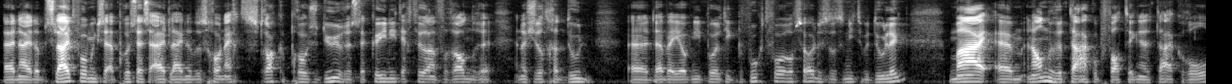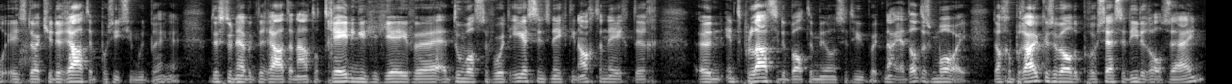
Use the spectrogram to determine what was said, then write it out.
Eh, nou ja, dat besluitvormingsproces uitlijnen, dat is gewoon echt strakke procedures. Daar kun je niet echt veel aan veranderen. En als je dat gaat doen, eh, daar ben je ook niet politiek bevoegd voor of zo. Dus dat is niet de bedoeling. Maar ehm, een andere taakopvatting en taakrol is dat je de raad in positie moet brengen. Dus toen heb ik de raad een aantal trainingen gegeven. En toen was er voor het eerst sinds 1998 een interpellatiedebat in en Hubert. Nou ja, dat is mooi. Dan gebruiken ze wel de processen die er al zijn.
